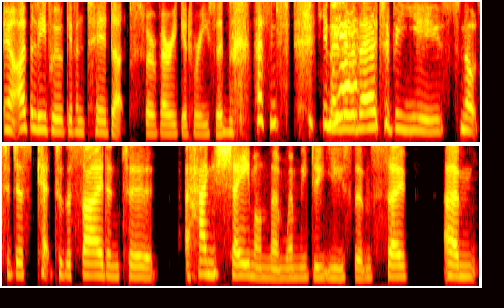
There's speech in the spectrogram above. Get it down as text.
Yeah, I believe we were given tear ducts for a very good reason. and, you know, they were there to be used, not to just kept to the side and to hang shame on them when we do use them. So, um,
